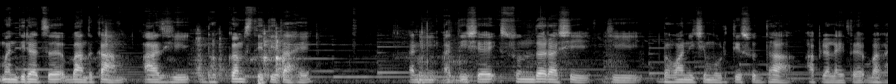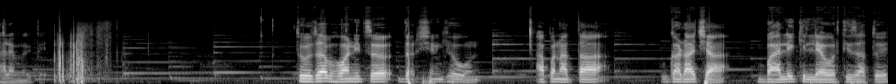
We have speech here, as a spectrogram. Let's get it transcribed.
मंदिराचं बांधकाम आजही भक्कम स्थितीत आहे आणि अतिशय सुंदर अशी ही भवानीची मूर्तीसुद्धा आपल्याला इथं बघायला मिळते. तुळजाभवानीचं दर्शन घेऊन आपण आता गडाच्या बाले किल्ल्यावरती आहे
